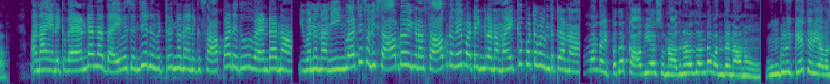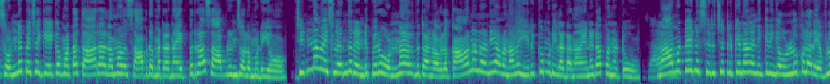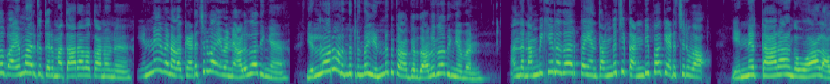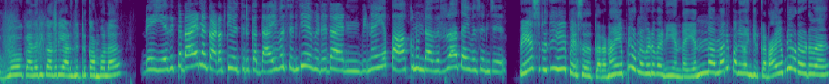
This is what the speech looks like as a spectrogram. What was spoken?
அண்ணா எனக்கு வேண்டாண்ணா தயவு செஞ்சு என்ன விட்டுருங்கண்ணா. எனக்கு சாப்பாடு எதுவும் வேண்டாண்ணா இவனை நான் நீங்களாச்சும் சொல்லி சாப்பிட வைங்க நான் சாப்பிடவே மாட்டேங்கிறேன் நான் மயக்கப்பட்டு விழுந்துட்டானா ஆமாண்டா இப்பதான் காவியா சொன்னா. அதனால தான்டா வந்தேன் நானும் உங்களுக்கே தெரியும் அவ சொன்ன பேச்ச கேட்க மாட்டா தாரா அவ சாப்பிட மாட்டா. நான் எப்படிடா சாப்பிடுன்னு சொல்ல முடியும்? சின்ன வயசுல இருந்து ரெண்டு பேரும் ஒன்னா இருந்துட்டாங்க. அவளை காணணும்னே அவனால இருக்க முடியலடா. நான் என்னடா பண்ணட்டும்? நான் மட்டும் என்ன சிரிச்சிட்டு இருக்கேன்னா நினைக்கிறீங்க? உள்ளுக்குள்ளார எவ்வளவு பயமா இருக்கு தெரியுமா தாராவை காணோன்னு? என்ன இவன்? அவ கிடைச்சிருவா இவன்? அழுகாதீங்க. எல்லாரும் அழுந்துட்டு இருந்தா என்னதுக்கு ஆகுறது? அழுகாதீங்க இவன். அந்த நம்பிக்கையில தான் இருப்பேன். என் தங்கச்சி கண்டிப்பா கிடைச்சிருவா. என்ன தாரா அங்க வாள் அவ்வளோ கதறி கதறி அழுந்துட்டு இருக்கான் போல. டேய் எதுக்குடா என்ன கடத்தி வச்சிருக்க? தயவு செஞ்சு விடுடா. என் வினைய பார்க்கணும்டா. விடுறா தயவு செஞ்சு. பேசுறதே பேசுறது தர. நான் எப்படி உன்னை விடுவேன்? நீ என்ன என்ன மாதிரி பழி வாங்கியிருக்க? நான் எப்படி உன்னை விடுவேன்?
